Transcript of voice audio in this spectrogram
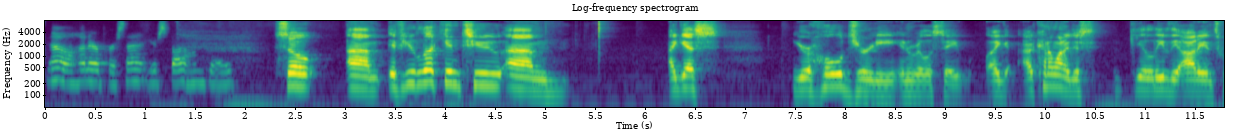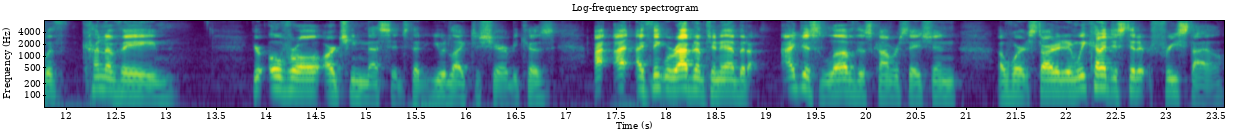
no 100% you're spot on Dave. so um, if you look into um, i guess your whole journey in real estate like i kind of want to just leave the audience with kind of a your overall arching message that you would like to share because I, I, I think we're wrapping up to an end, but I just love this conversation of where it started, and we kind of just did it freestyle.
